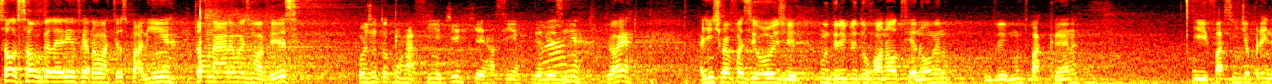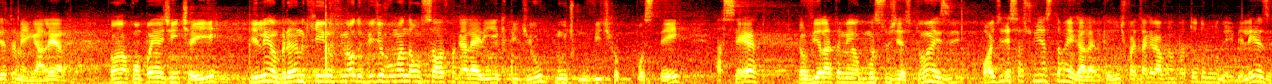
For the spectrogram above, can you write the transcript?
Salve, salve galerinha do canal Matheus Palinha. Estamos na área mais uma vez. Hoje eu tô com o Rafinha aqui, que é Rafinha, belezinha? Ah. Joia? A gente vai fazer hoje um drible do Ronaldo Fenômeno, um drible muito bacana e facinho de aprender também, galera. Então acompanha a gente aí. E lembrando que no final do vídeo eu vou mandar um salve pra galerinha que pediu no último vídeo que eu postei, tá certo? Eu vi lá também algumas sugestões e pode deixar sugestão aí, galera, que a gente vai estar tá gravando pra todo mundo aí, beleza?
